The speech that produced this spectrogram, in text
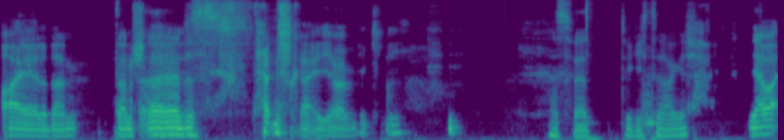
Alter, dann, dann schrei Äh, ich. das, Dann schrei ich aber wirklich. das wäre wirklich tragisch. Ja, aber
